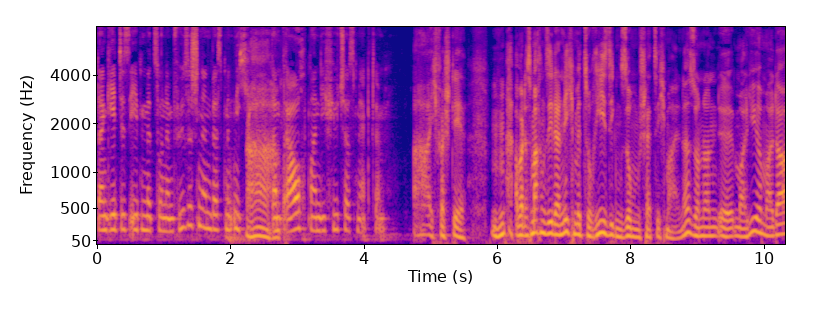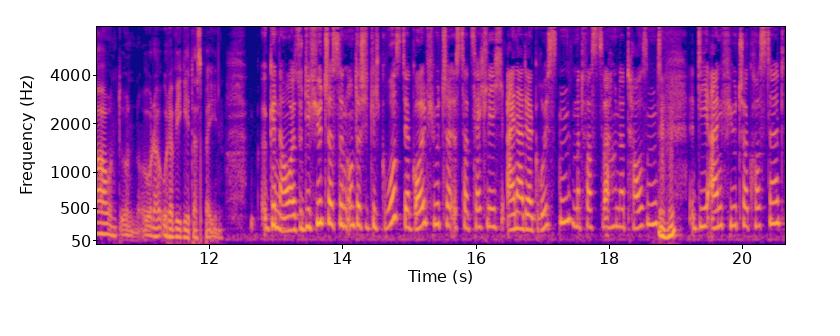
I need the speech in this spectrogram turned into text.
dann geht es eben mit so einem physischen Investment nicht. Ah. Dann braucht man die Futures-Märkte. Ah, ich verstehe. Mhm. Aber das machen Sie dann nicht mit so riesigen Summen, schätze ich mal, ne? sondern äh, mal hier, mal da und, und oder, oder wie geht das bei Ihnen? Genau, also die Futures sind unterschiedlich groß. Der Gold Future ist tatsächlich einer der größten mit fast 200.000, mhm. die ein Future kostet.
